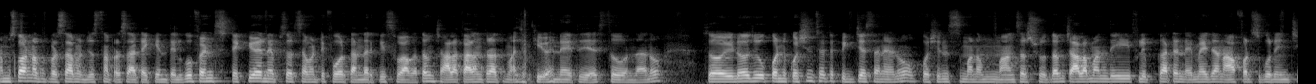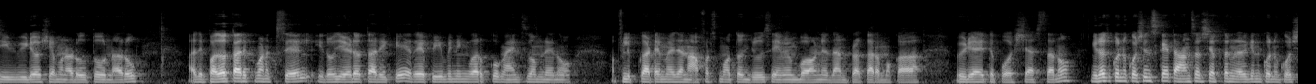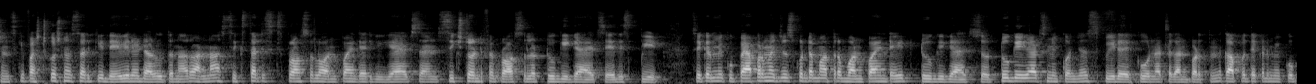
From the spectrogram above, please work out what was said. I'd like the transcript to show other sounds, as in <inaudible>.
నమస్కారం నా ప్రసాద్ మీరు చూస్తున్న Prasad tech in Telugu. Friends tech QnA episode seventy ఫోర్కి అందరికీ స్వాగతం. చాలా కాలం తర్వాత మళ్ళీ క్యూఎన్ అయితే చేస్తూ ఉన్నాను. సో ఈరోజు కొన్ని క్వశ్చన్స్ అయితే పిక్ చేశాను నేను. క్వశ్చన్స్ మనం ఆన్సర్స్ చూద్దాం. చాలామంది ఫ్లిప్కార్ట్ అండ్ అమెజాన్ ఆఫర్స్ గురించి వీడియోస్ ఏమైనా అడుగుతూ ఉన్నారు. అది పదో తారీఖు మనకు సేల్. ఈరోజు ఏడో తారీఖే. రేపు ఈవినింగ్ వరకు మ్యాక్సిమం నేను ఫ్లిప్కార్ట్ అమెజాన్ ఆఫర్స్ మొత్తం చూసి ఏమేమి బాగున్నాయి దాని ప్రకారం ఒక వీడియో అయితే పోస్ట్ చేస్తాను. ఈరోజు కొన్ని క్వశ్చన్స్కి అయితే ఆన్సర్స్ చెప్తాను. జరిగిన అడిగిన కొన్ని క్వశ్చన్స్కి ఫస్ట్ క్వశ్చన్ వచ్చేసరికి దేవిరెడ్డి అడుగుతున్నారు అన్న సిక్స్ థర్టీ సిక్స్ ప్రాసెస్లో one point eight giga and six twenty five ప్రాసెస్లో టూ గిగా ఏది స్పీడ్ సో ఇక్కడ మీకు పేపర్ మీద చూసుకుంటే మాత్రం one point eight two gigahertz so two gigahertz మీకు కొంచెం స్పీడ్ ఎక్కువ ఉన్నట్లు కనపడుతుంది. కాకపోతే ఇక్కడ మీకు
